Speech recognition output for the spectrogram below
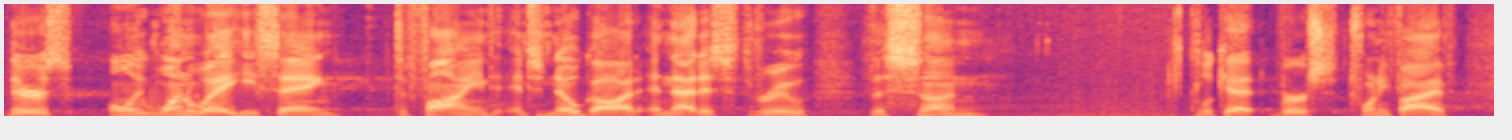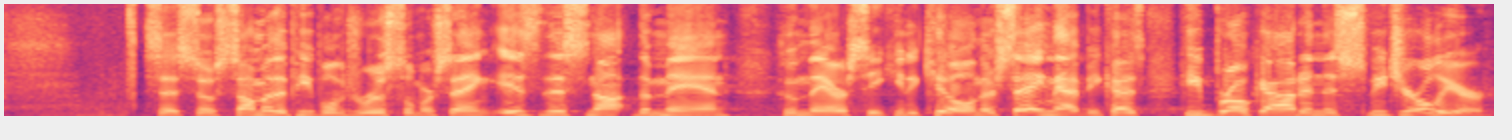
there's only one way, he's saying, to find and to know God, and that is through the Son. Look at verse 25. It says, So some of the people of Jerusalem were saying, Is this not the man whom they are seeking to kill? And they're saying that because he broke out in this speech earlier.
